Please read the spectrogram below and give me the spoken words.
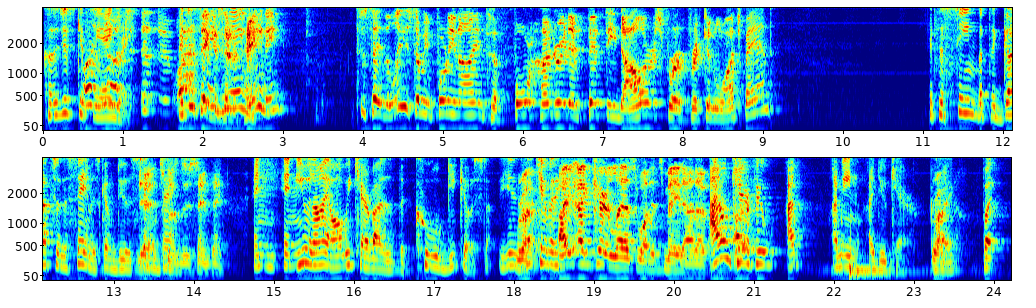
Because it just gets Well, me angry. it- it- well, just I think makes it's me angry. To say the least. I mean, forty nine to four hundred and fifty dollars for a freaking watch band. It's the same, but the guts are the same. It's going to do the same. Thing. Yeah, it's going to do the same thing. And and you and I, all we care about is the cool geeko stuff. You, Right. I, I care less what it's made out of. I don't care uh, if it. I I mean, I do care. Right. I, but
